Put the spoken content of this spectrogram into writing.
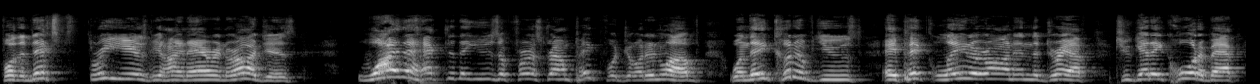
for the next three years behind Aaron Rodgers why the heck did they use a first round pick for Jordan Love when they could have used a pick later on in the draft to get a quarterback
